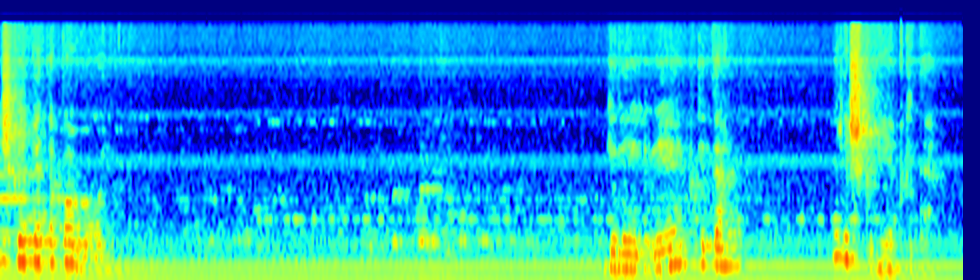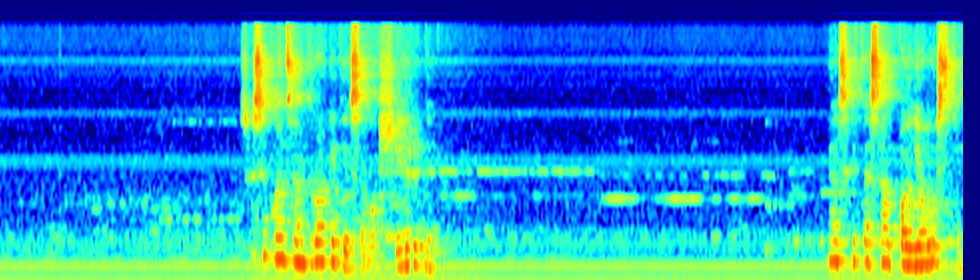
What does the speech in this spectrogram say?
iškvėpėte pavojų. Giliai įkvėpkite ir iškvėpkite. Susikoncentruokite į savo širdį. Leiskite savo pajausti,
